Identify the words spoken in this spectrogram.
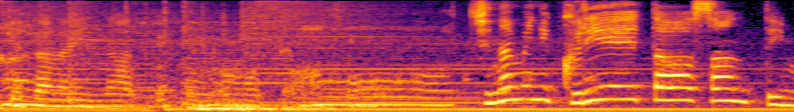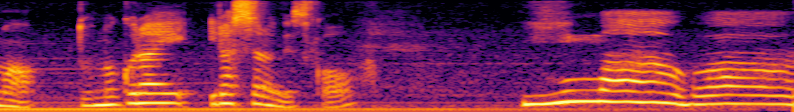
いけたらいいなっていうふうに思ってます。あーちなみにクリエイターさんって今どのくらいいらっしゃるんですか？今は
